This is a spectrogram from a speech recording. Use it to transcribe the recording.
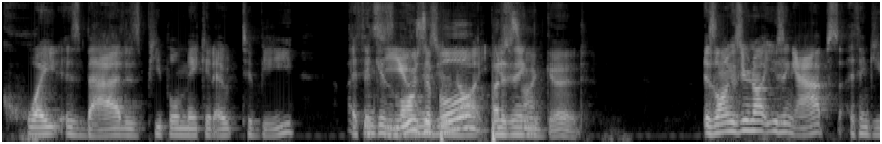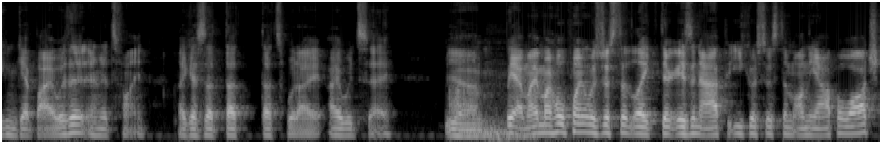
quite as bad as people make it out to be. I think it's as long as usable, you're not but using, it's not good. as long as you're not using apps, I think you can get by with it, and it's fine. I guess that that that's what I I would say. Yeah, Um, but yeah, my, my whole point was just that like there is an app ecosystem on the Apple Watch.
